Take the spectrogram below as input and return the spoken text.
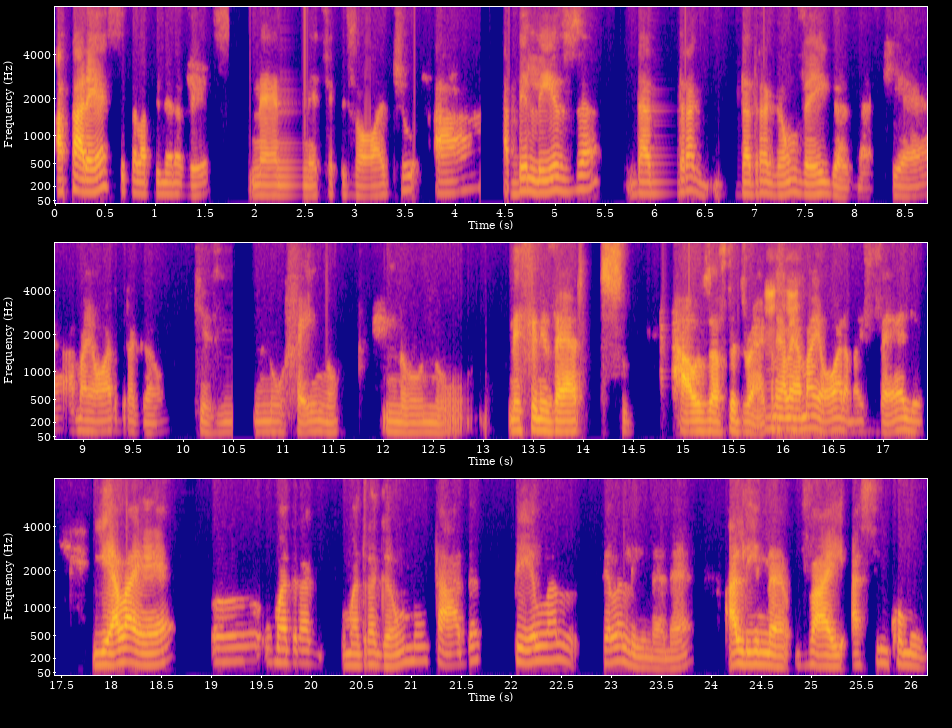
aparece pela primeira vez, né, nesse episódio, a, a beleza da, dra, da dragão Veiga, né, que é a maior dragão que existe no reino, no, no, nesse universo House of the Dragon. Uhum. Ela é a maior, a mais velha, e ela é uh, uma, dra uma dragão montada pela, pela Lina, né? A Lina vai, assim como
